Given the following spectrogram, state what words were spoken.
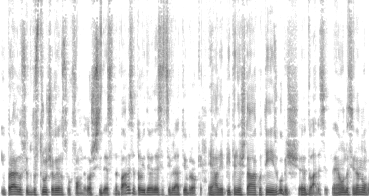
i u pravilu si udvostručio vrijednost svog fonda, došao si 10 na 20, ovih 90 si vratio broke. E, ali je pitanje šta ako ti izgubiš 20, e, ne, onda si na nulu.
